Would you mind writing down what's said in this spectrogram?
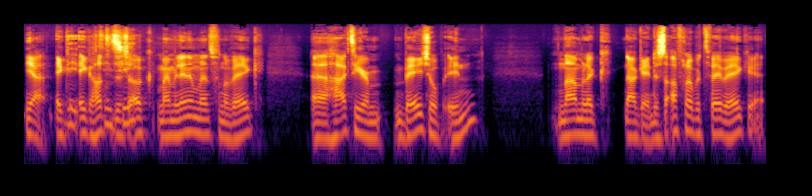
Ja, ik, ik had dus ook mijn millennial moment van de week. Uh, haakte hier een beetje op in. Namelijk, nou oké, okay, dus de afgelopen twee weken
